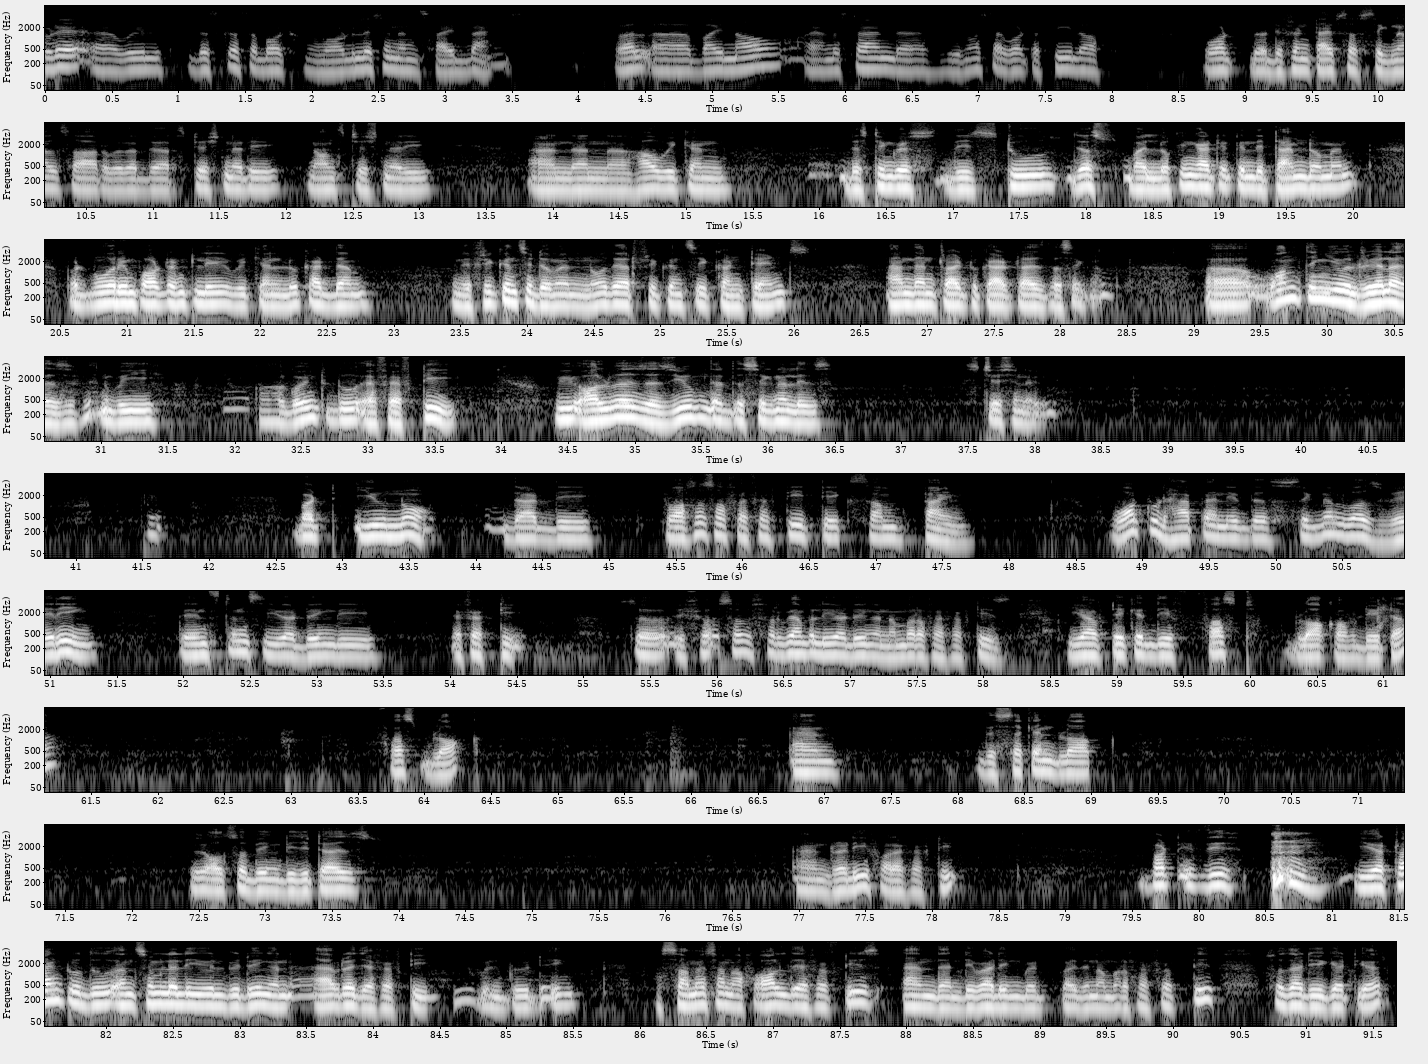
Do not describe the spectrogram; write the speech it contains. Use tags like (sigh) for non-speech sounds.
Today, uh, we will discuss about modulation and sidebands. Well, uh, by now I understand uh, you must have got a feel of what the different types of signals are, whether they are stationary, non-stationary and then uh, how we can distinguish these two just by looking at it in the time domain, but more importantly we can look at them in the frequency domain, know their frequency contents and then try to characterize the signal. Uh, one thing you will realize when we are going to do FFT, we always assume that the signal is stationary. Okay. But you know that the process of FFT takes some time. What would happen if the signal was varying the instance you are doing the FFT? So, if so for example, you are doing a number of FFTs, you have taken the first block of data, first block and the second block is also being digitized and ready for FFT. But if the (coughs) you are trying to do and similarly you will be doing an average FFT, you will be doing a summation of all the FFTs and then dividing by, by the number of FFT. So, that you get your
